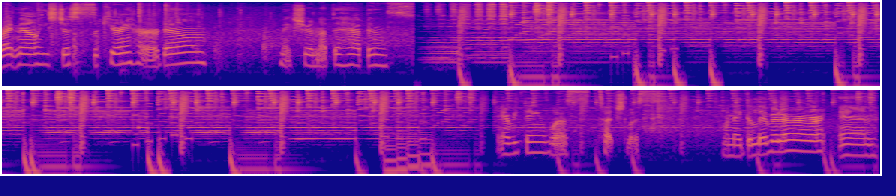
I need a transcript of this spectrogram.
right now he's just securing her down. Make sure nothing happens. Everything was touchless when they delivered her and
